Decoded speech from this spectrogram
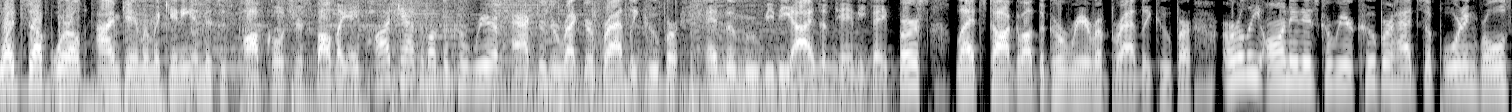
What's up, world? I'm Cameron McKinney, and this is Pop Culture Spotlight, a podcast about the career of actor director Bradley Cooper and the movie The Eyes of Tammy Faye. First, let's talk about the career of Bradley Cooper. Early on in his career, Cooper had supporting roles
